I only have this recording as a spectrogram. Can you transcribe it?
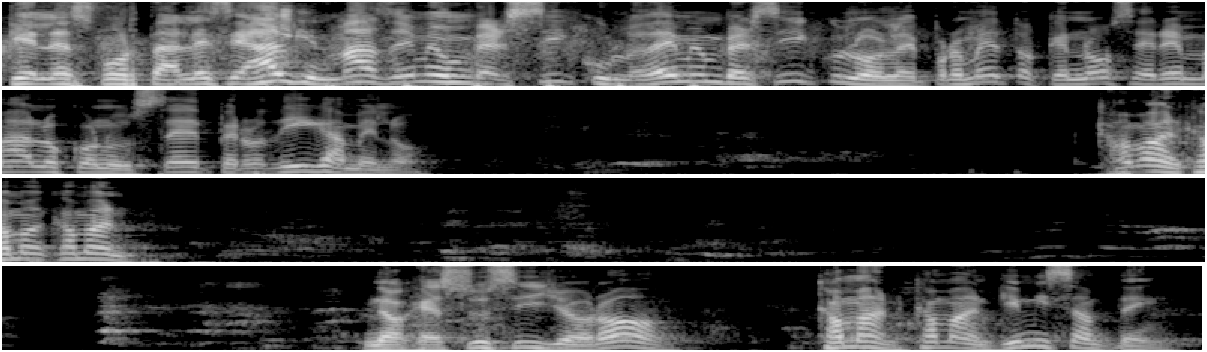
que les fortalece. Alguien más, deme un versículo, deme un versículo. Le prometo que no seré malo con usted, pero dígamelo. Come on, come on, come on. No, Jesús sí lloró. Come on, come on, give me something.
